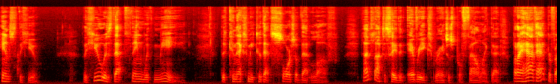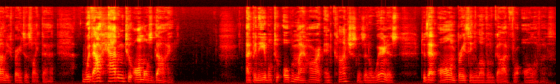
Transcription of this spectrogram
hence the HU. The HU is that thing with me that connects me to that source of that love. Now, that's not to say that every experience is profound like that, but I have had profound experiences like that without having to almost die. I've been able to open my heart and consciousness and awareness to that all embracing love of God for all of us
